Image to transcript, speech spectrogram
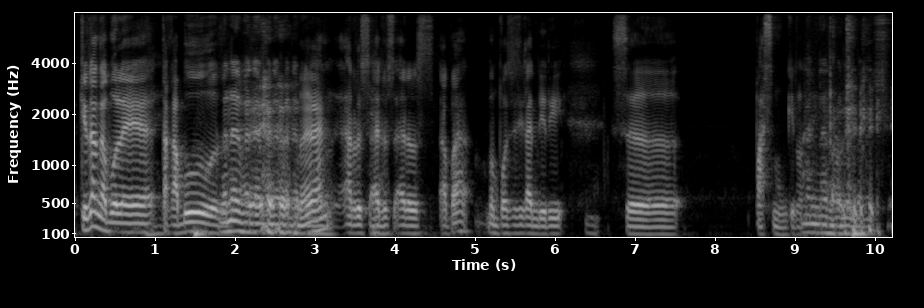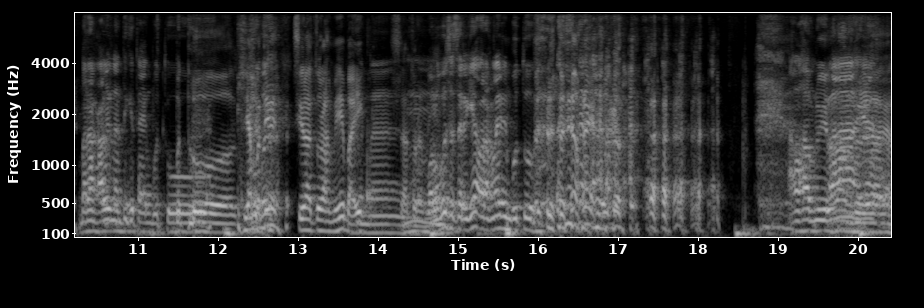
kita nggak boleh takabur Bener bener bener bener. Bener kan? harus harus harus apa memposisikan diri se pas mungkin lah Bener, bener, bener. Barangkali nanti kita yang butuh. betul yang penting silaturahmi baik Bener. silaturahmi Walaupun seseringnya orang lain yang butuh. Alhamdulillah, Alhamdulillah. ya.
